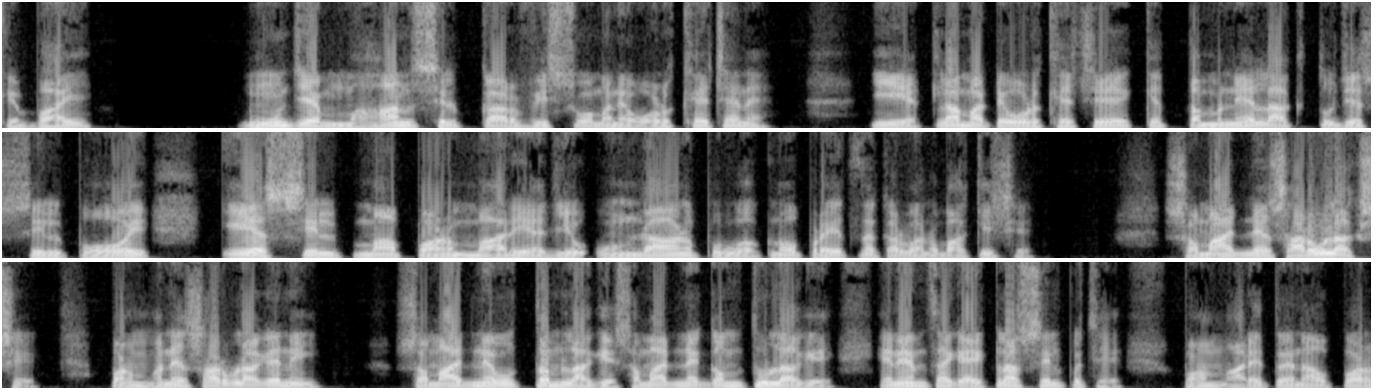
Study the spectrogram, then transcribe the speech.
કે, ભાઈ, હું જે મહાન શિલ્પકાર વિશ્વ મને ઓળખે છે ને, એ એટલા માટે ઓળખે છે કે તમને લાગતું જે શિલ્પ હોય, એ શિલ્પમાં પણ મારે હજી ઊંડાણપૂર્વકનો પ્રયત્ન કરવાનો બાકી છે. સમાજને સારું લાગશે, પણ મને સારું લાગે નહીં. સમાજને ઉત્તમ લાગે, સમાજને ગમતું લાગે. એને એમ થાય કે એકલા શિલ્પ છે. પણ મારે તો એના ઉપર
